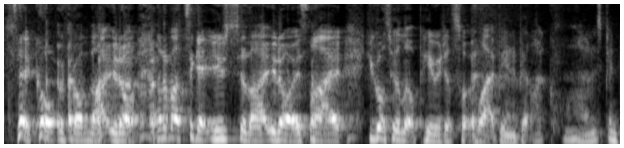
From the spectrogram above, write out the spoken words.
take over from that you know and I've had to get used to that you know it's like you go through a little period of sort of like being a bit like come on it's been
